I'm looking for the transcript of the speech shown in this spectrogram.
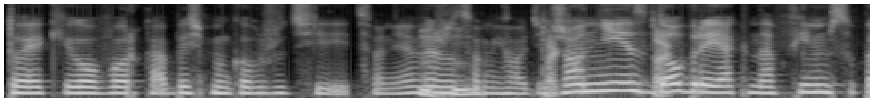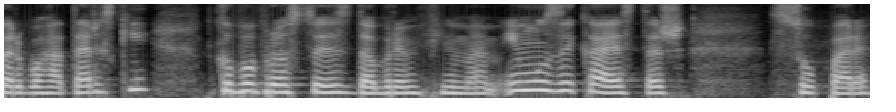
do jakiego worka byśmy go wrzucili, co nie? Wiesz mhm. o co mi chodzi? Tak, że on nie jest tak. dobry jak na film superbohaterski, tylko po prostu jest dobrym filmem. I muzyka jest też super.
